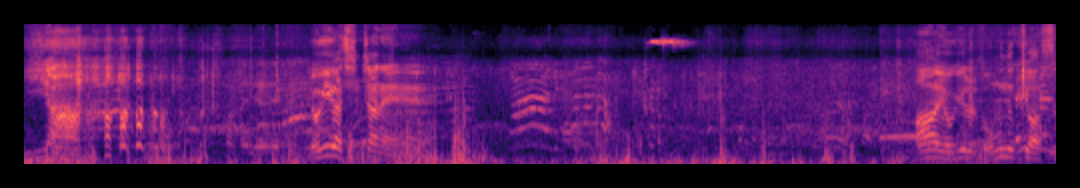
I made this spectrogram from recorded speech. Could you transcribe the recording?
이야 여기가 진짜네. 아 여기를 너무 늦게 왔어.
